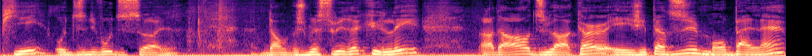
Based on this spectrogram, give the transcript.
pieds au du niveau du sol. Donc, je me suis reculé en dehors du locker et j'ai perdu mon ballon,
